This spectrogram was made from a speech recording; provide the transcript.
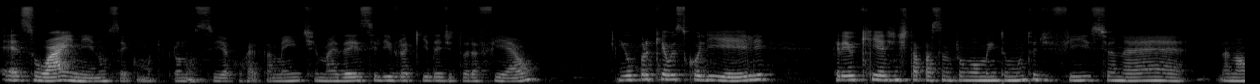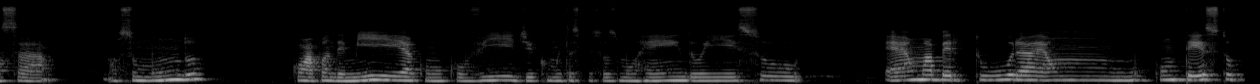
Eswine, não sei como que pronuncia corretamente, mas é esse livro aqui da editora Fiel. E o porquê eu escolhi ele, creio que a gente está passando por um momento muito difícil, né, na nossa nosso mundo, com a pandemia, com o Covid, com muitas pessoas morrendo, e isso é uma abertura, é um contexto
